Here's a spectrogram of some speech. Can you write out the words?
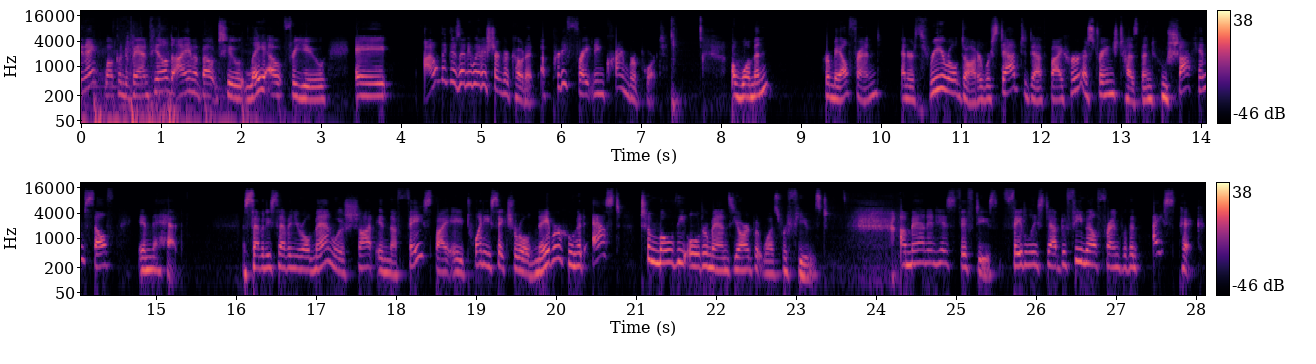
Friday. Welcome to Banfield. I am about to lay out for you a, I don't think there's any way to sugarcoat it, a pretty frightening crime report. A woman, her male friend, and her three year old daughter were stabbed to death by her estranged husband who shot himself in the head. A 77 year old man was shot in the face by a 26 year old neighbor who had asked to mow the older man's yard but was refused. A man in his 50s fatally stabbed a female friend with an ice pick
